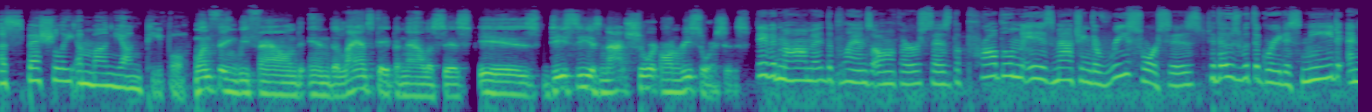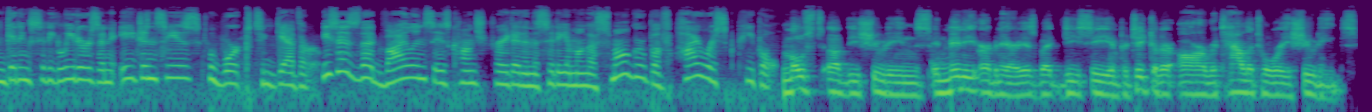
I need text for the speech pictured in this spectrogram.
especially among young people. One thing we found in the landscape analysis is DC is not short on resources. David Muhammad, the plan's author, says the problem is matching the resources to those with the greatest need and getting city leaders and agencies to work together. He says that violence is concentrated in the city among a small group of high risk people. Most of these shootings in many urban areas, but DC in particular, are retaliatory shootings.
